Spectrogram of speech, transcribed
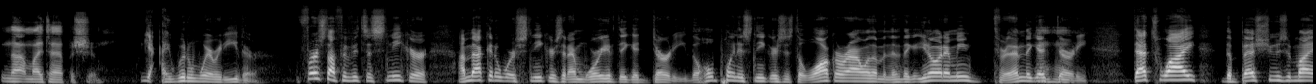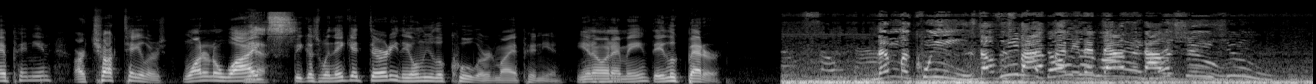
Not my type of shoe. Yeah, I wouldn't wear it either. First off, if it's a sneaker, I'm not going to wear sneakers that I'm worried if they get dirty. The whole point of sneakers is to walk around with them and then they get, you know what I mean? For them to get mm-hmm. dirty. That's why the best shoes, in my opinion, are Chuck Taylors. Want to know why? Yes. Because when they get dirty, they only look cooler, in my opinion. You know what mm-hmm. I mean? They look better. Them McQueen's. Those is five hundred and thousand dollar shoes.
